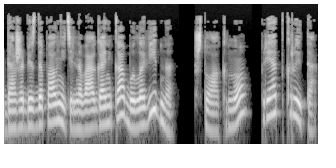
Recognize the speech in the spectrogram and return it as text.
Даже без дополнительного огонька было видно, что окно приоткрыто.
